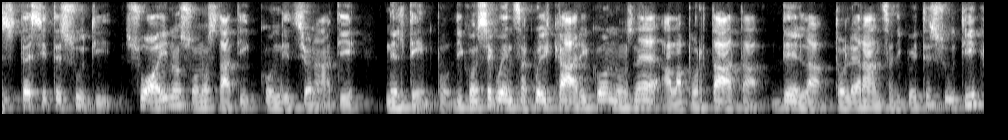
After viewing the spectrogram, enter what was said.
stessi tessuti suoi non sono stati condizionati nel tempo. Di conseguenza quel carico non è alla portata della tolleranza di quei tessuti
